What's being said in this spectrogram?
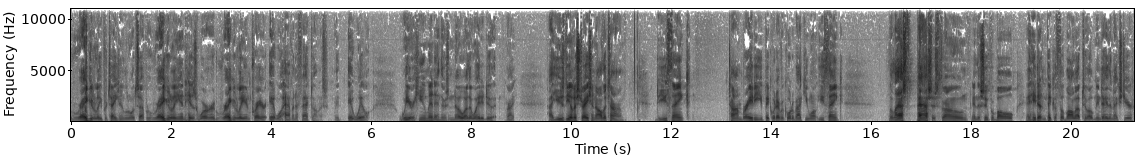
regularly partaking of the Lord's Supper, regularly in His Word, regularly in prayer, it will have an effect on us. It, it will. We are human, and there's no other way to do it, right? I use the illustration all the time. Do you think Tom Brady, you pick whatever quarterback you want, you think the last pass is thrown in the Super Bowl and he doesn't pick a football up to opening day the next year?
